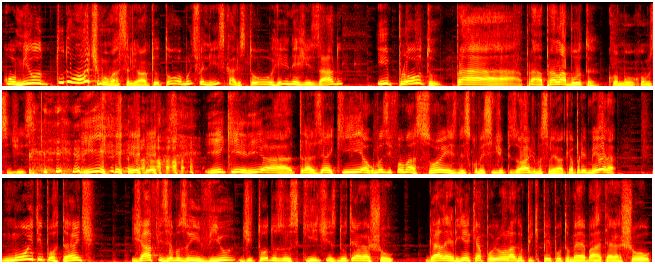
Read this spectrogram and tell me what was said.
Comigo tudo ótimo, Marcelo Nhoque. Eu tô muito feliz, cara. Estou reenergizado e pronto pra, pra, pra labuta, como, como se diz. e, e queria trazer aqui algumas informações nesse começo de episódio, Marcelo Nhoque. A primeira, muito importante, já fizemos o envio de todos os kits do TH Show. Galerinha que apoiou lá no picpay.me barra thshow,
